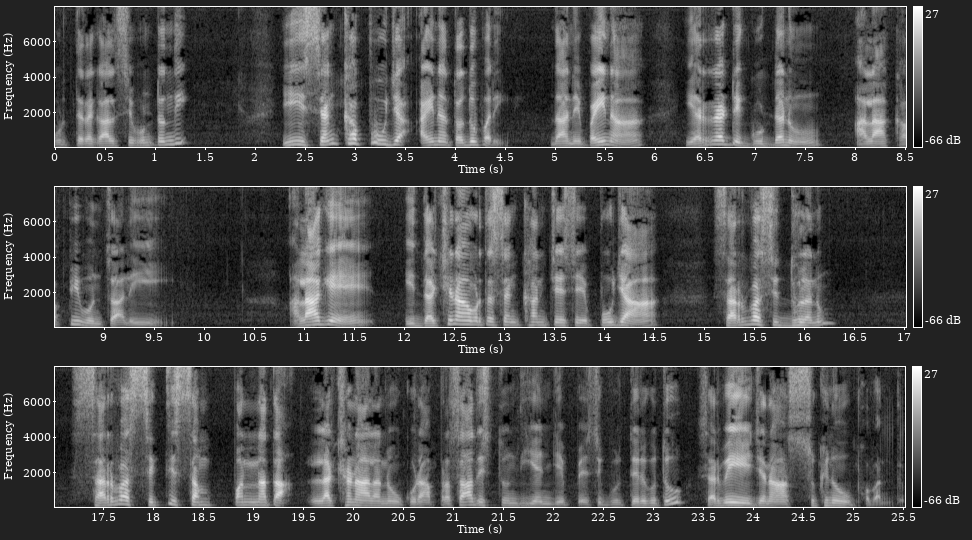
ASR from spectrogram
గుర్తిరగాల్సి ఉంటుంది. ఈ శంఖ పూజ అయిన తదుపరి దానిపైన ఎర్రటి గుడ్డను అలా కప్పి ఉంచాలి. అలాగే ఈ దక్షిణావృత శంఖం చేసే పూజ సర్వసిద్ధులను సర్వశక్తి సంపన్నత లక్షణాలను కూడా ప్రసాదిస్తుంది అని చెప్పేసి గుర్తెరుగుతూ సర్వే జనా సుఖినో భవంతు.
